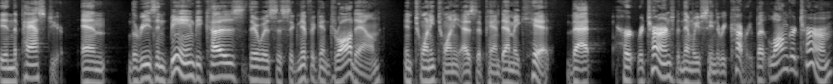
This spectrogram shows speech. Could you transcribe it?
in the past year. And the reason being because there was a significant drawdown in 2020 as the pandemic hit that hurt returns, but then we've seen the recovery. But longer term,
